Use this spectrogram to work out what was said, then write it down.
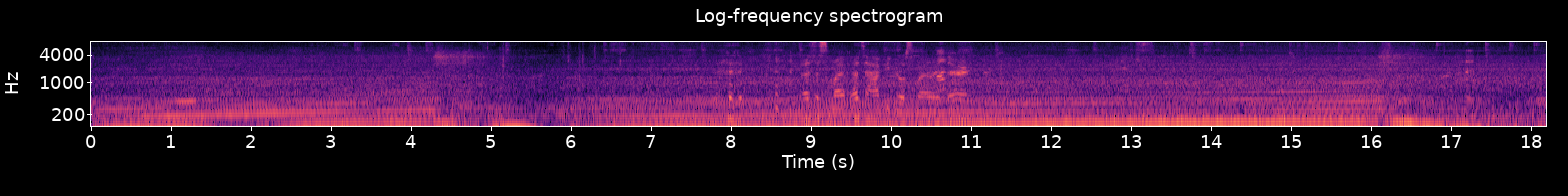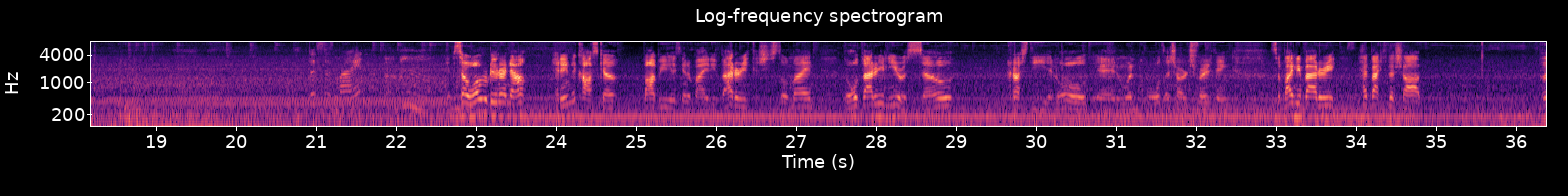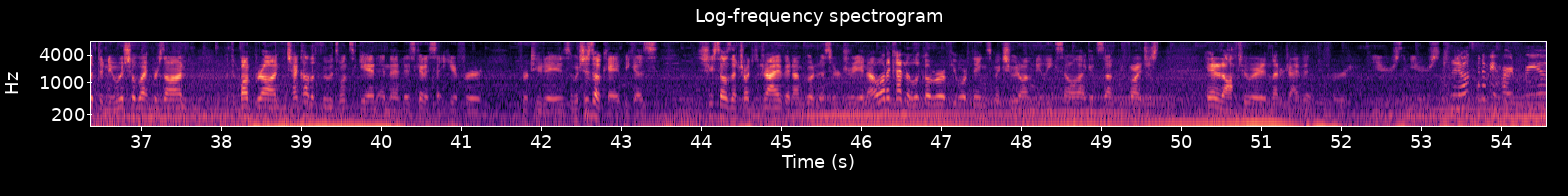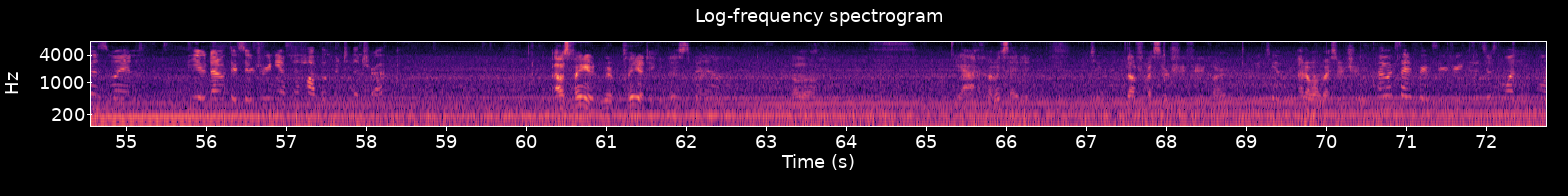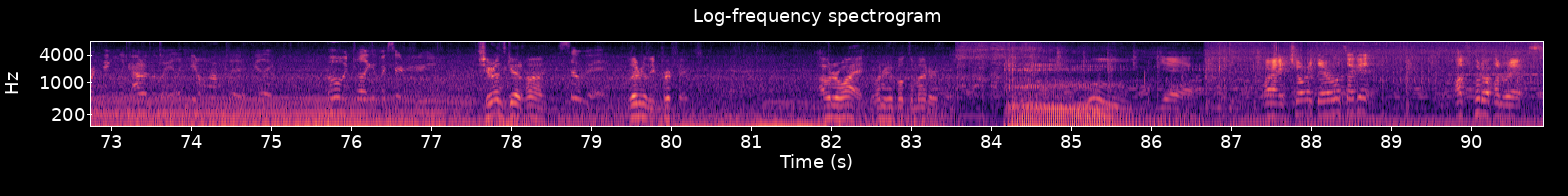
that's a smile. That's a happy girl smile right we're doing right now, heading to Costco. Bobbi is gonna buy a new battery because she stole mine. The old battery in here was so crusty and old and wouldn't hold a charge for anything. So buy a new battery, head back to the shop, put the new windshield wipers on, put the bumper on, check all the fluids once again, and then it's gonna sit here for for two days, which is okay because she sells the truck to drive and I'm going to surgery and I want to kind of look over a few more things, make sure we don't have any leaks and all that good stuff before I just hand it off to her and let her drive it for years and. You know what's gonna be hard for you is when you're done with your surgery and you have to hop up into the truck. I was planning, we were planning on taking this. I know. Oh. Yeah, I'm excited. Me too. Not for my surgery, for your car. Me too. I don't want my surgery. I'm excited for your surgery because it's just one more thing like out of the way. Like you don't have to be like, oh, until I get my surgery. She runs good, huh? So good. Literally perfect. Wonder why. I wonder who built the motor. Ooh, yeah. Alright, chill right there one second. I'll have to put her up on ramps.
